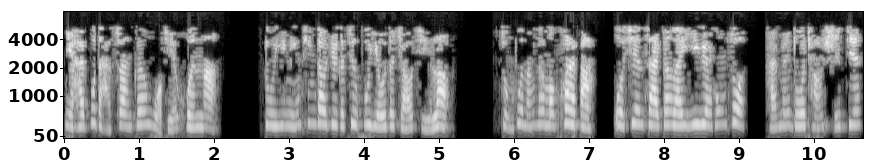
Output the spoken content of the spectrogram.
你还不打算跟我结婚呢？杜一鸣听到这个就不由得着急了。总不能那么快吧？我现在刚来医院工作，还没多长时间，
